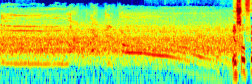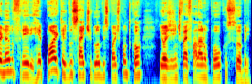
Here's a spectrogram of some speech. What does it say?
Do Atlético! Eu sou o Fernando Freire, repórter do site Globoesporte.com e hoje a gente vai falar um pouco sobre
